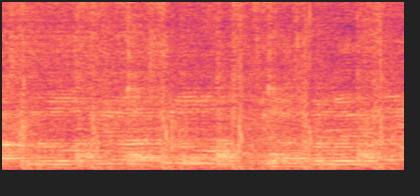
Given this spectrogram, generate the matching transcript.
I still, till still,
